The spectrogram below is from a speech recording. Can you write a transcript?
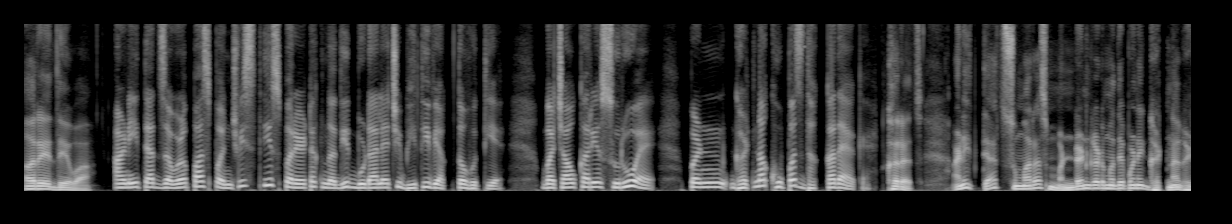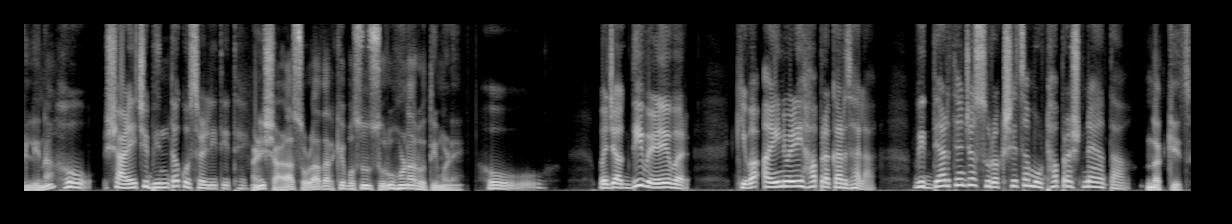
अरे देवा! आणि त्यात जवळपास पंचवीस तीस पर्यटक नदीत बुडाल्याची भीती व्यक्त होतीये. बचावकार्य सुरू आहे पण घटना खूपच धक्कादायक आहे. खरंच. आणि त्यात सुमारास मंडणगडमध्ये पण एक घटना घडली ना? हो शाळेची भिंत कोसळली तिथे. आणि शाळा सोळा तारखेपासून सुरू होणार होती म्हणे. हो. म्हणजे अगदी वेळेवर किंवा ऐनवेळी हा प्रकार झाला. विद्यार्थ्यांच्या सुरक्षेचा मोठा प्रश्न आहे आता. नक्कीच.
